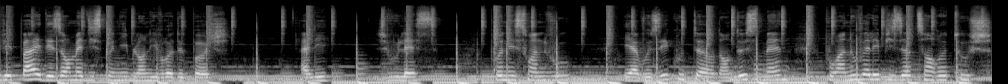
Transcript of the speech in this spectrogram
vais pas est désormais disponible en livre de poche. Allez, je vous laisse. Prenez soin de vous et à vos écouteurs dans deux semaines pour un nouvel épisode sans retouche.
